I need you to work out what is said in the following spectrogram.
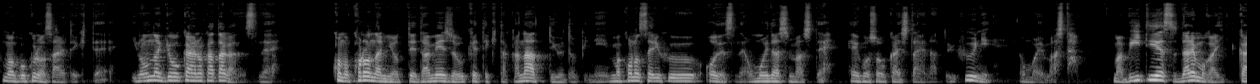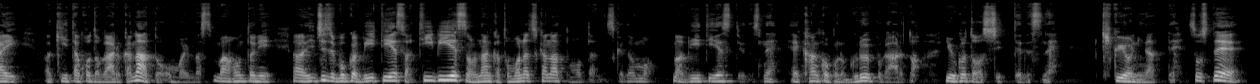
まあ、ご苦労されてきて、いろんな業界の方がですね、このコロナによってダメージを受けてきたかなっていう時に、まあ、このセリフをですね、思い出しまして、えご紹介したいなというふうに思いました。まあ、BTS 誰もが一回は聞いたことがあるかなと思います。まあ本当に、一時僕は BTS は TBS のなんか友達かなと思ったんですけども、まあ BTS っていうですね、韓国のグループがあるということを知ってですね、聞くようになって、そして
